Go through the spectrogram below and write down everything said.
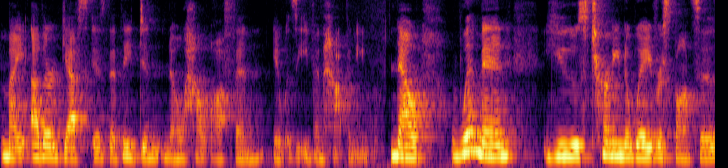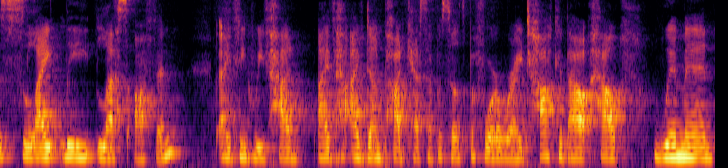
my other guess is that they didn't know how often it was even happening. Now, women use turning away responses slightly less often. I think we've had I've I've done podcast episodes before where I talk about how women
